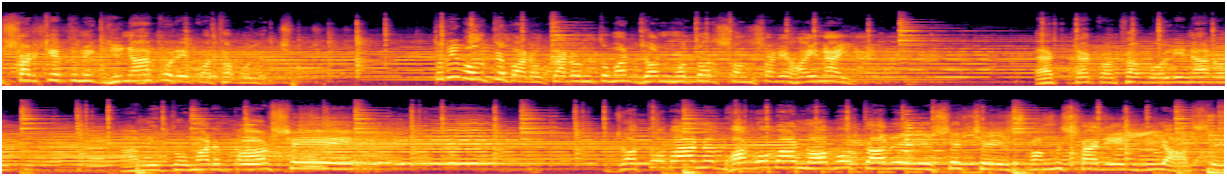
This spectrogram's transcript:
সংসারকে তুমি ঘৃণা করে কথা বলেছ। তুমি বলতে পারো, কারণ তোমার জন্ম তো আর সংসারে হয় নাই। একটা কথা বলি না রোজ আমি তোমার পাশে। যতবান ভগবান অবতারে এসেছে, সংসারেই আসে।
